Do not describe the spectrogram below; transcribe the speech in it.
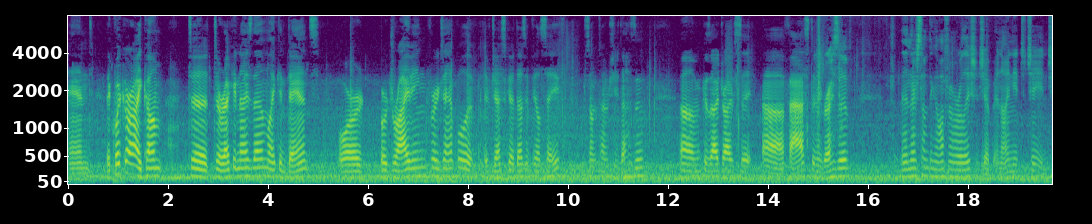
And the quicker I come to to recognize them like in dance or or driving for example if, if jessica doesn't feel safe sometimes she doesn't because um, I drive uh, fast and aggressive, then there's something off in a relationship and I need to change.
